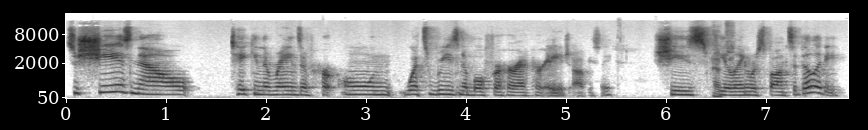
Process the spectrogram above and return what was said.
so she is now taking the reins of her own what's reasonable for her at her age obviously. She's feeling responsibility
